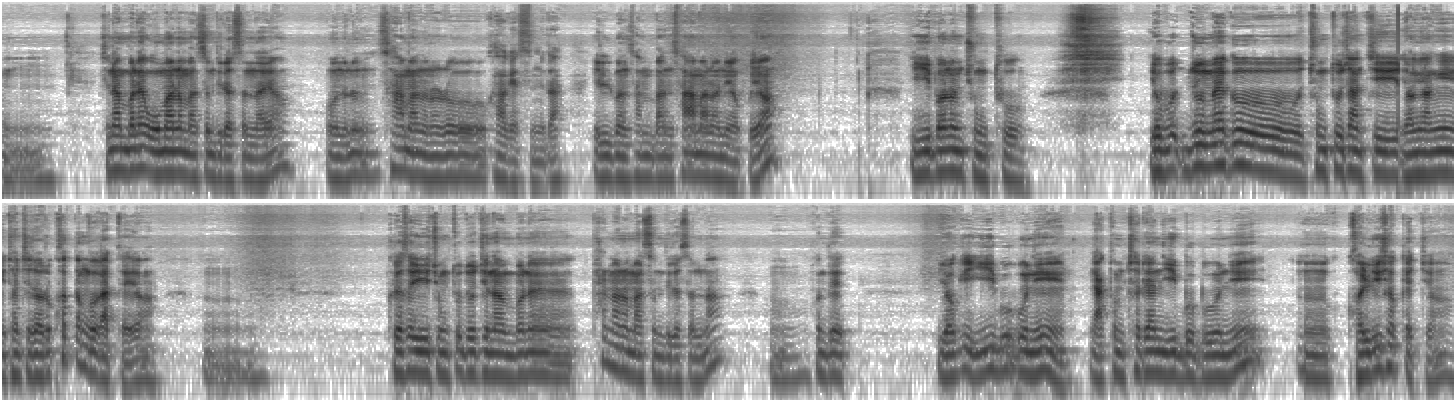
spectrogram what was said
음, 지난번에 5만 원 말씀드렸었나요? 오늘은 4만 원으로 가겠습니다. 1번, 3번 4만 원이었고요. 2번은 중투. 요즘에 그 중투 잔치 영향이 전체적으로 컸던 것 같아요. 음, 그래서 이 중투도 지난번에 8만 원 말씀드렸었나? 어, 근데 여기 이 부분이 약품 처리한 이 부분이 어, 걸리셨겠죠.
